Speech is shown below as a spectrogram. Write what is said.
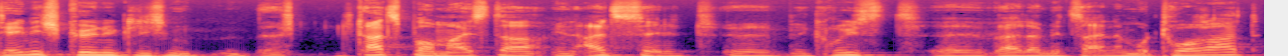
dänisch-königlichen äh, Staatsbaumeister in Alsfeld äh, begrüßt, äh, weil er mit seinem Motorrad,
